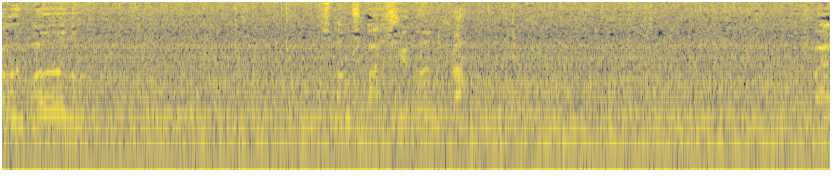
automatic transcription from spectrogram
Urbano. Estamos quase chegando já. A gente vai.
